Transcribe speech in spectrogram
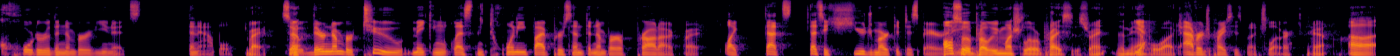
quarter the number of units than Apple. Right. So they're number two, making less than 25% the number of product. Right. Like that's that's a huge market disparity. Also, probably much lower prices, right, than the yeah, Apple Watch. Average price is much lower. Yeah. Uh,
